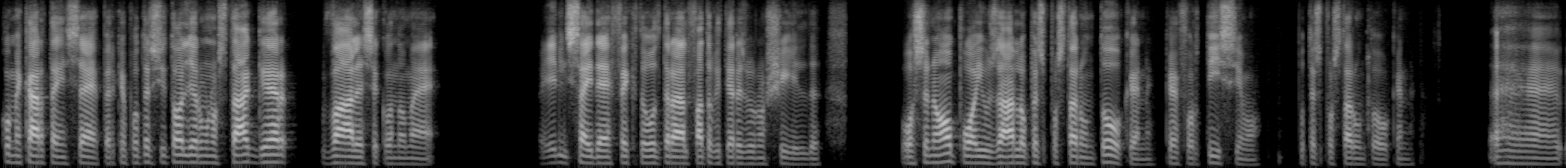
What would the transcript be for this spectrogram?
come carta in sé, perché potersi togliere uno stagger vale secondo me il side effect oltre al fatto che ti ha reso uno shield. O se no puoi usarlo per spostare un token, che è fortissimo, poter spostare un token. Eh,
